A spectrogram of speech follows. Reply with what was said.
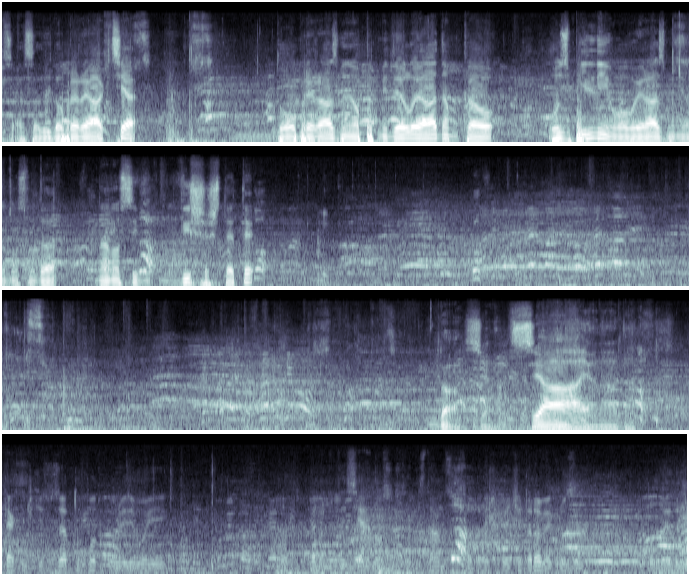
Sad, sad i dobra reakcija. Dobre razmjene, opet mi deluje Adam kao ozbiljniji u ovoj razmjeni, odnosno da nanosi više štete. Da, sjajan, sjajan Adam. Tehnički izuzetno potpuno vidimo i nosim za distancu, sada već kreće drve Gruzin, povredili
